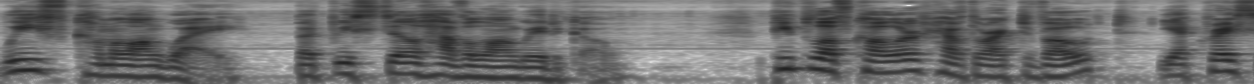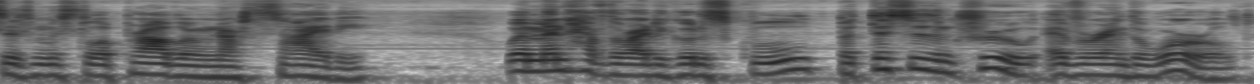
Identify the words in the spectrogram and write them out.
We've come a long way, but we still have a long way to go. People of color have the right to vote, yet racism is still a problem in our society. Women have the right to go to school, but this isn't true everywhere in the world.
